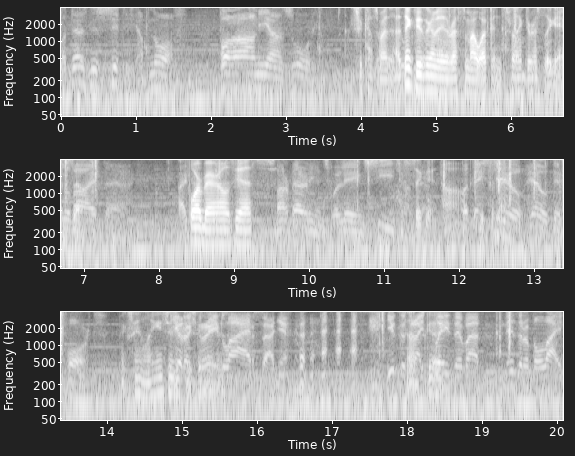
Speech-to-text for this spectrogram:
but there's this city up north, Polyarnye Zori. Should customize. I think these are gonna be the rest of my weapons for like the rest of the game. So Survived there. I four barrels, yes. Barbarians were laying siege on Stick it. them, Oh, but they keep it there. still held the fort. Mixing easier to You're a great liar, Sonya. you could Sounds write good. plays about miserable life.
